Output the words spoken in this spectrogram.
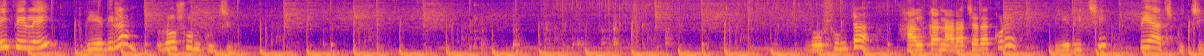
এই তেলেই দিয়ে দিলাম রসুন কুচি। রসুনটা হালকা নাড়াচাড়া করে দিয়ে দিচ্ছি পেঁয়াজ কুচি।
